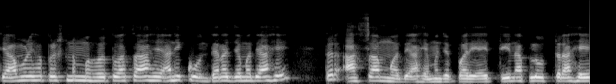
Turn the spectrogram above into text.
त्यामुळे हा प्रश्न महत्त्वाचा आहे आणि कोणत्या राज्यामध्ये आहे? तर आसाममध्ये आहे. म्हणजे पर्याय तीन आपलं उत्तर आहे.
